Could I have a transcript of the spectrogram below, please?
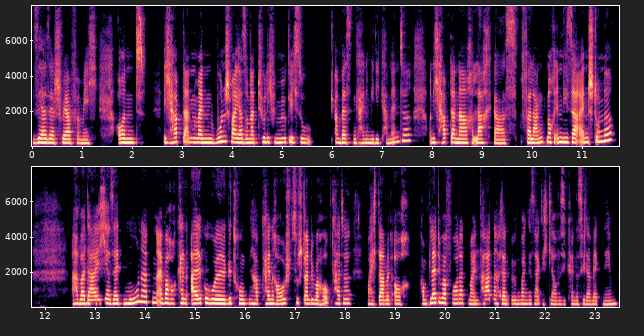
sehr, sehr schwer für mich. Und ich habe dann, mein Wunsch war ja so natürlich wie möglich, so am besten keine Medikamente. Und ich habe danach Lachgas verlangt, noch in dieser einen Stunde. Aber mhm. da ich ja seit Monaten einfach auch kein Alkohol getrunken habe, keinen Rauschzustand überhaupt hatte, war ich damit auch komplett überfordert. Mein mhm. Partner hat dann irgendwann gesagt, ich glaube, sie können das wieder wegnehmen.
